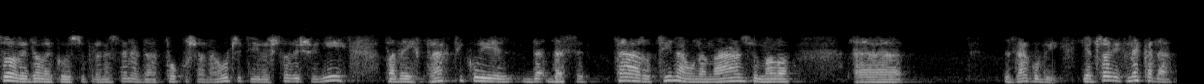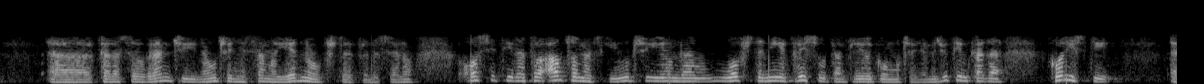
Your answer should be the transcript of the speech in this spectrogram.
sve ove dole koje su prenesene da pokuša naučiti ili što više njih, pa da ih praktikuje, da, da se ta rutina u namazu malo e, zagubi. Jer čovjek nekada, e, kada se ograniči na učenje samo jednog što je preneseno, osjeti da to automatski uči i onda uopšte nije prisutan prilikom učenja. Međutim, kada koristi e,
